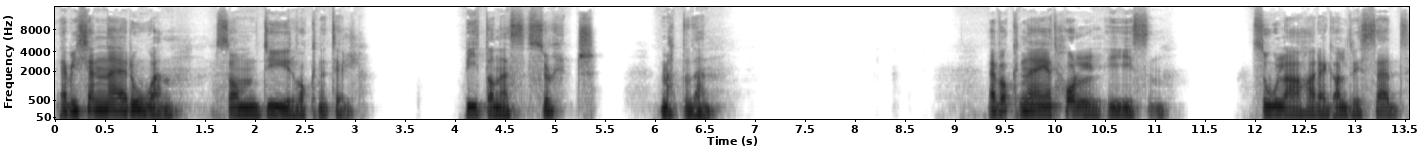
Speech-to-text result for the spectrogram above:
Jeg vil kjenne roen som dyr våkner til. Bitende sult, mette den. Jeg våkner i et hold i isen. Sola har jeg aldri sett.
